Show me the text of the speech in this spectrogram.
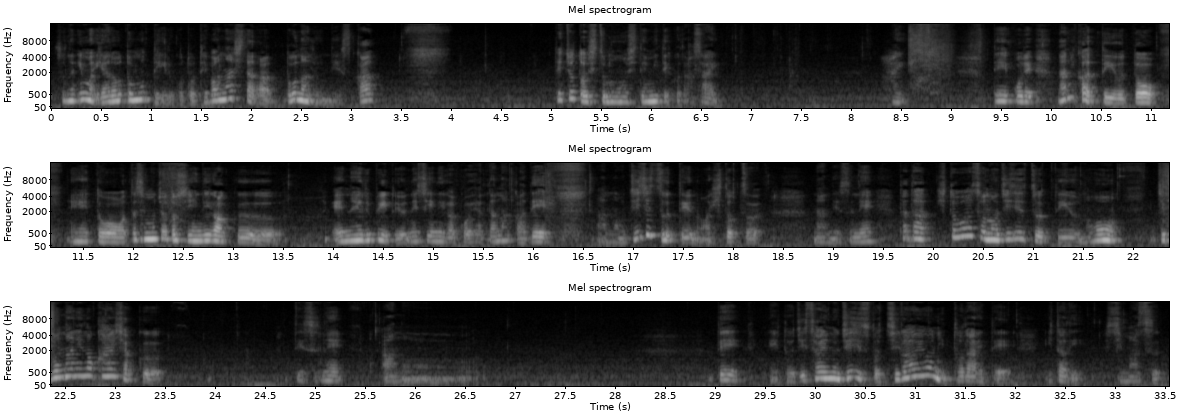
その今やろうと思っていることを手放したらどうなるんですか？でちょっと質問をしてみてください。はい、でこれ何かっていうと,、えーと私もちょっと心理学 NLP というね心理学をやった中であの事実っていうのは一つなんですねただ人はその事実っていうのを自分なりの解釈ですねあので、えーと、実際の事実と違うように捉えていたりします。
